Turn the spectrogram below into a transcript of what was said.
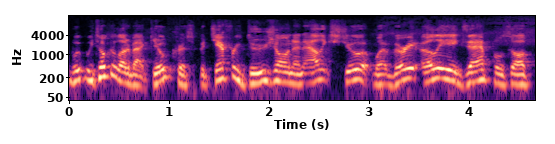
we, we, talk a lot about Gilchrist, but Jeffrey Dujon and Alex Stewart were very early examples of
